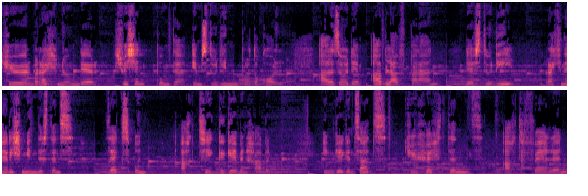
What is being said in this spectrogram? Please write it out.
zur Berechnung der Zwischenpunkte im Studienprotokoll, also dem Ablaufplan der Studie, rechnerisch mindestens 86 gegeben haben. Im Gegensatz zu höchstens acht Fällen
